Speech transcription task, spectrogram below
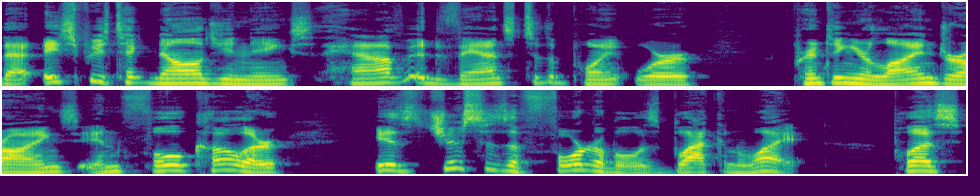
that HP's technology and inks have advanced to the point where printing your line drawings in full color is just as affordable as black and white. Plus,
